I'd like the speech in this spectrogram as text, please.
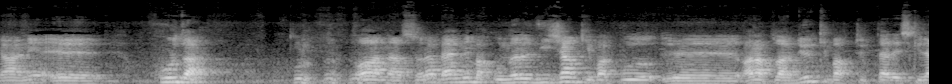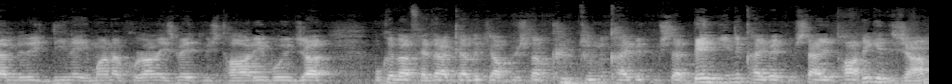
Yani e, hurda. Ondan sonra ben de bak onlara diyeceğim ki bak bu e, Araplar diyor ki bak Türkler eskiden beri dine, imana, Kur'an'a hizmet etmiş, tarihi boyunca bu kadar fedakarlık yapmışlar, kültürünü kaybetmişler, benliğini kaybetmişler diye tahrik edeceğim.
